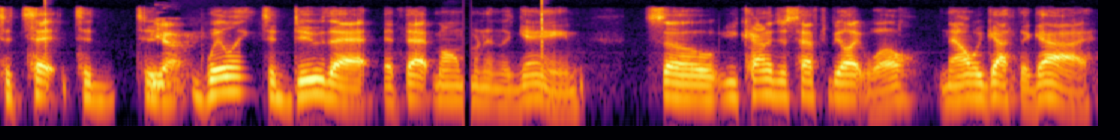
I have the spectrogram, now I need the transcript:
to take to to Yeah. willing to do that at that moment in the game. So you kind of just have to be like, well, now we got the guy.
